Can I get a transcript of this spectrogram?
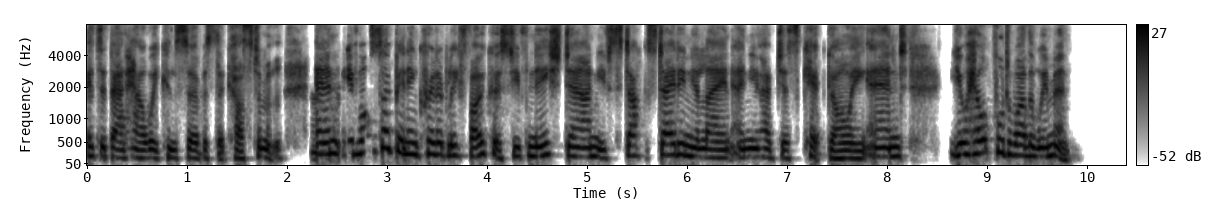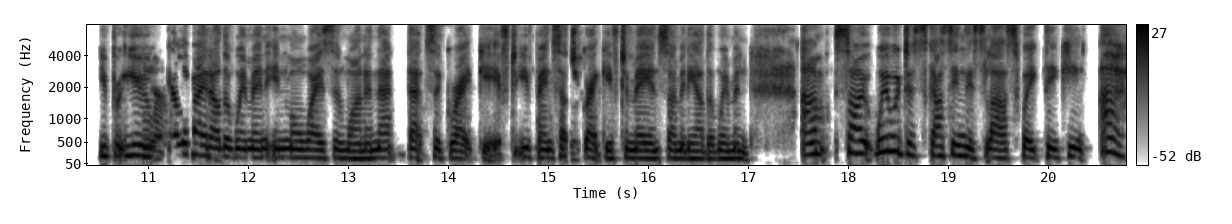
It's about how we can service the customer. Mm-hmm. And you've also been incredibly focused. You've niched down, you've stuck, stayed in your lane, and you have just kept going. And you're helpful to other women. You, you yeah. elevate other women in more ways than one, and that that's a great gift. You've been such a great gift to me and so many other women. Um, so we were discussing this last week, thinking, ah,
